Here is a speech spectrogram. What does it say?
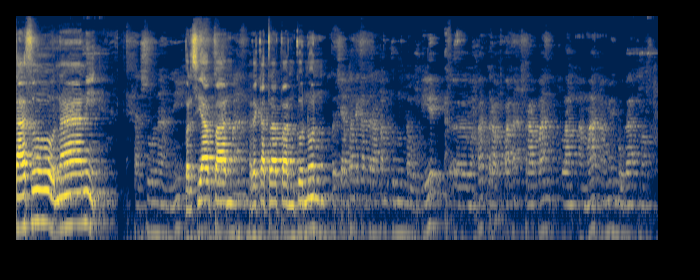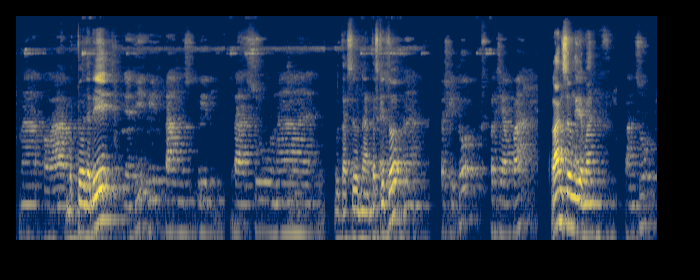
tasunani tasunani persiapan rekatrapan kunun persiapan dekat terapan kunun tauhid eh, maka terapan terapan lam amat kami boga makna betul jadi? Jadi litang litasuna tasuna terus gitu? Terus itu persiapan langsung iya mah langsung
